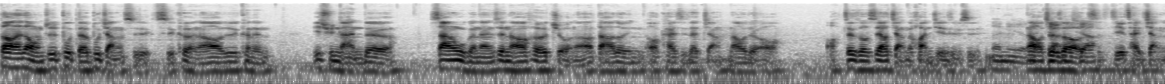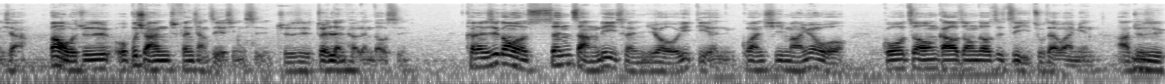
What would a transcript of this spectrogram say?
到那种就是不得不讲的时时刻，然后就是可能一群男的三五个男生，然后喝酒，然后大家都已经哦开始在讲，然后我就哦哦这时候是要讲的环节是不是？那你也然后这时候直接才讲一下，不然我就是我不喜欢分享自己的心事，就是对任何人都是，可能是跟我生长历程有一点关系嘛，因为我国中、高中都是自己住在外面啊，就是、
